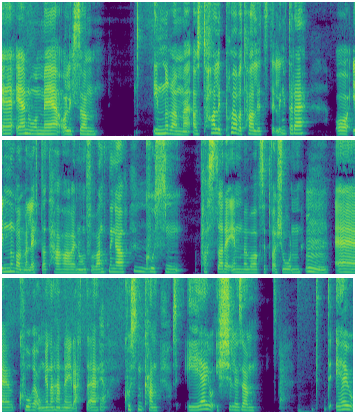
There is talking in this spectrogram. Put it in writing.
er, er noe med å liksom innrømme altså ta litt, Prøv å ta litt stilling til det, og innrømme litt at her har jeg noen forventninger. Mm. Hvordan passer det inn med vår situasjon? Mm. Eh, hvor er ungene henne i dette? Ja. Hvordan kan Så er jo ikke liksom det er jo,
